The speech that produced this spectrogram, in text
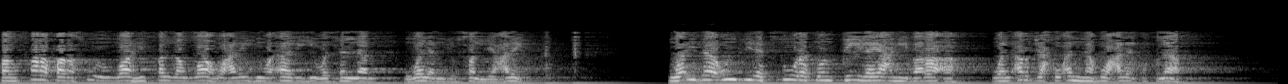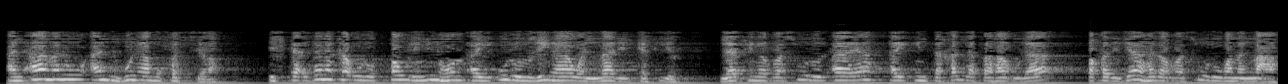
فانصرف رسول الله صلى الله عليه وآله وسلم ولم يصل عليه. وإذا أنزلت سورة قيل يعني براءة والأرجح أنه على الإطلاق. أن آمنوا أن هنا مفسرة. استأذنك أولو الطول منهم أي أولو الغنى والمال الكثير. لكن الرسول الآية أي إن تخلف هؤلاء فقد جاهد الرسول ومن معه.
